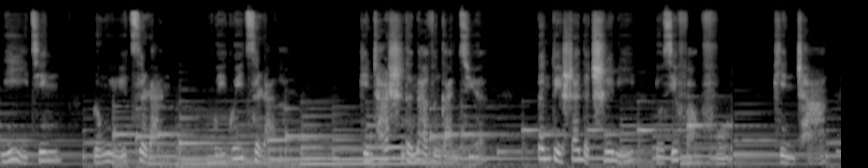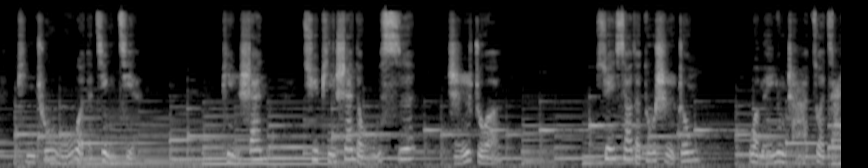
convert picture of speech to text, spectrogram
你已经融于自然，回归自然了。品茶时的那份感觉，跟对山的痴迷有些仿佛。品茶，品出无我的境界；品山，去品山的无私、执着。喧嚣的都市中。我们用茶做载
